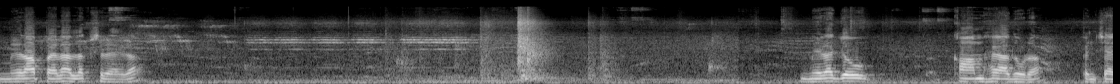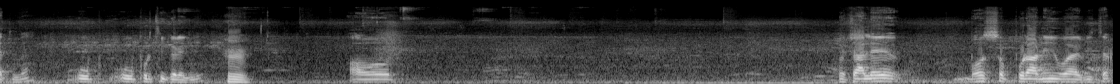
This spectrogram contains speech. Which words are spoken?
मेरा पहला लक्ष्य रहेगा मेरा जो काम है अधूरा पंचायत में वो वो पूर्ति करेंगे। और शौचालय बहुत सब पूरा नहीं हुआ है अभी तक।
